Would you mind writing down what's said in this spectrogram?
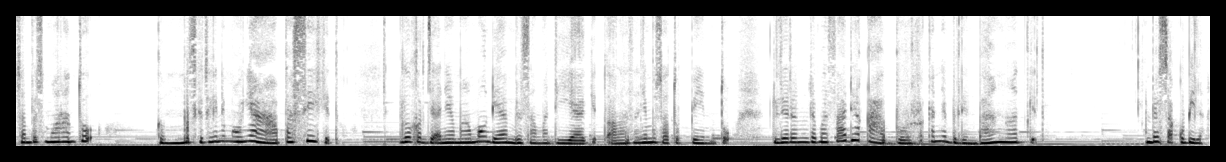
Sampai semua orang tuh gemes gitu ini maunya apa sih? gitu. Dulu kerjaannya mamong dia ambil sama dia gitu. Alasannya mau satu pintu. Giliran ada masalah dia kabur. Kan nyebelin banget gitu. Terus aku bilang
